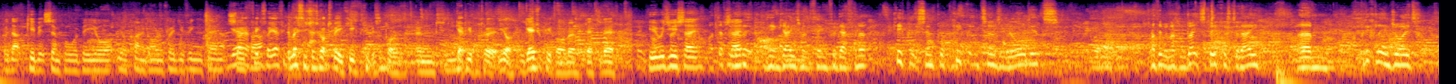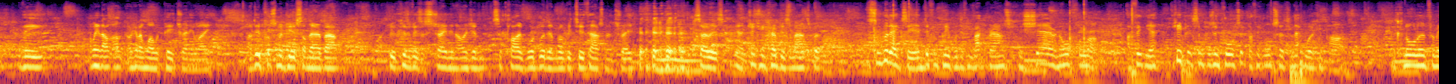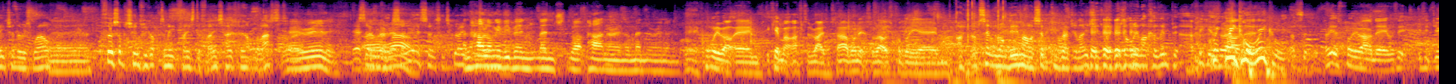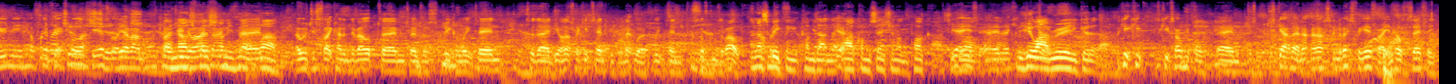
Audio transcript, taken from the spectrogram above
Would that keep it simple? Would be your, your kind of golden thread you think you're taking out Yeah, so I think so. Yeah, I think the message has got to be keep, keep it simple and get people to you know engage with people on a day to day. You would you say? I definitely Shane? the engagement thing for definite. Keep it simple. Keep it in terms of your audience. I think we've had some great speakers today. Um, I particularly enjoyed the. I mean, I, I get on well with Peter anyway. I did put some abuse on there about because of his Australian origin, Sir Clive Woodward in Rugby 2003. Mm. so he's you know, drinking copious amounts, but some good eggs here, different people, different backgrounds. You can share an awful lot. I think, yeah, keeping it simple is important. I think also it's a networking part. You can all learn from each other as well. First opportunity we got to meet face to face, hopefully not the last. Yeah, really. So, Oh, uh, wow. so yeah, so it's, it's great. And how long have you been ment- like partnering or mentoring? And Yeah, probably about um, it came out after the Rising Star, wasn't it? So that was probably. Um, I've, I've sent the wrong email. I said congratulations. It's only like Olympic. I think it was recall, around, uh, recall. That's it. I think it was probably around. Uh, was it? Is it June? The Health Probably Safety about Expo June last year. last So year. yeah, around. Okay, around and that was June, first July time you've met, wow. And we've just like kind of developed um, in terms of speaking on LinkedIn. So then you know that's why I keep saying to people, network LinkedIn. Stuff comes about. And that's a big thing that comes out in Yeah. our conversation on the podcast. Yeah, it well. is, and I keep- Because you are really good at that. I keep, keep, keep telling people, um, just, just get out there and, and ask. them. the best thing is, right, in health and safety,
